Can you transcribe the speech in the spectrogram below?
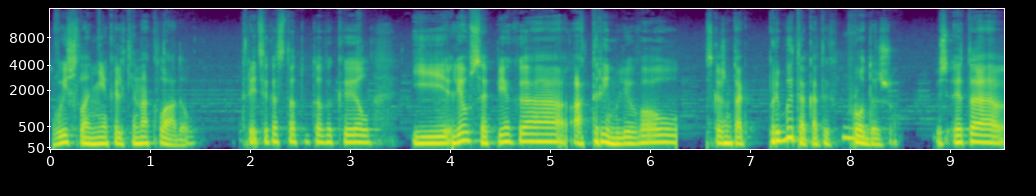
выйшла некалькі накладаў третьего статута вКл і леў сапега атрымліваў скажем так прыбытак ад іх продажу. Это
